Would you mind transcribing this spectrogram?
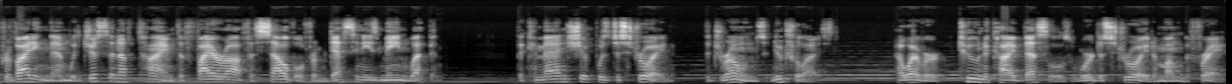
providing them with just enough time to fire off a salvo from Destiny's main weapon. The command ship was destroyed, the drones neutralized. However, two Nakai vessels were destroyed among the fray.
